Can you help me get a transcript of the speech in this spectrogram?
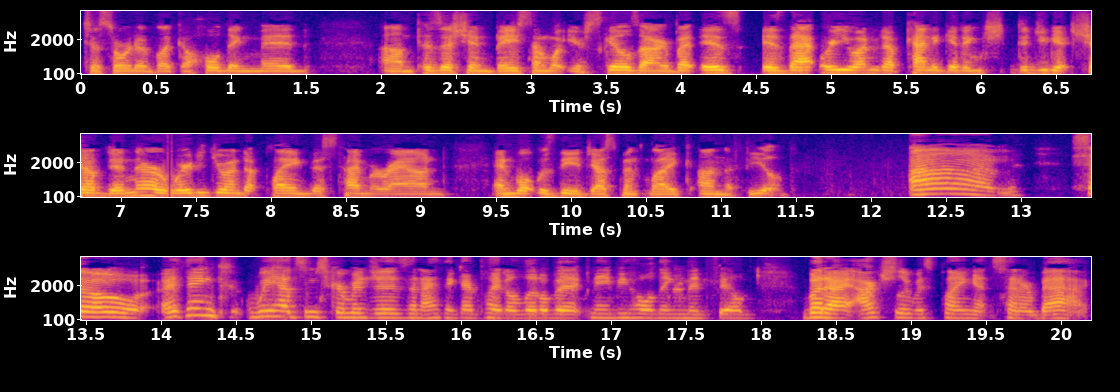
to sort of like a holding mid um, position based on what your skills are. But is is that where you ended up kind of getting? Did you get shoved in there, or where did you end up playing this time around? And what was the adjustment like on the field? Um. So I think we had some scrimmages, and I think I played a little bit, maybe holding midfield, but I actually was playing at center back,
